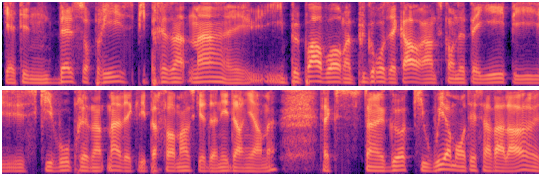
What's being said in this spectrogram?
qui a été une belle surprise. Puis présentement, euh, il peut pas avoir un plus gros écart entre ce qu'on a payé puis ce qui vaut présentement avec les performances qu'il a données dernièrement. Fait que c'est un gars qui, oui, a monté sa valeur.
